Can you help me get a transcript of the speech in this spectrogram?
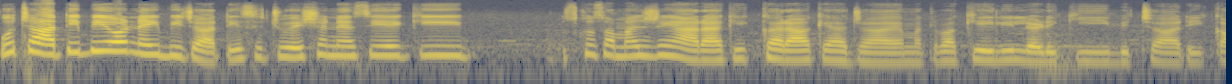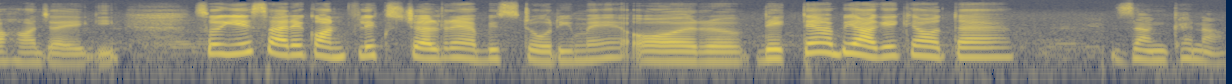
वो चाहती भी और नहीं भी चाहती। सिचुएशन ऐसी है कि उसको समझ नहीं आ रहा कि करा क्या जाए मतलब अकेली लड़की बेचारी कहाँ जाएगी। सो so, ये सारे कॉन्फ्लिक्ट्स चल रहे हैं अभी स्टोरी में और देखते हैं अभी आगे क्या होता है। जंखना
